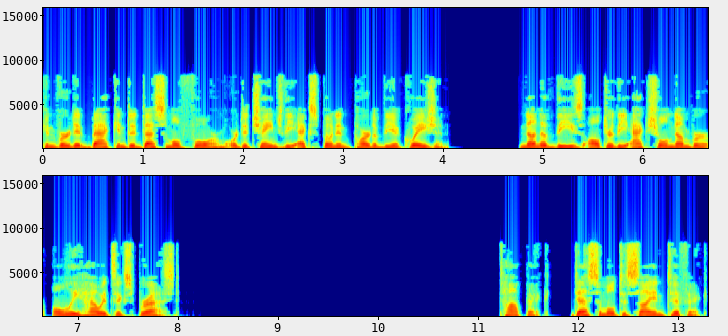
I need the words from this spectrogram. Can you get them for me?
convert it back into decimal form or to change the exponent part of the equation. None of these alter the actual number, only how it's expressed. Decimal to scientific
